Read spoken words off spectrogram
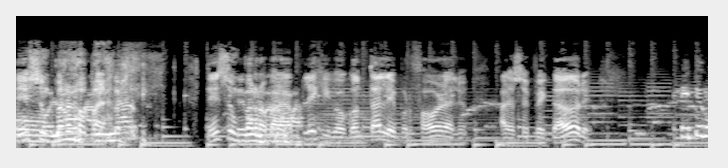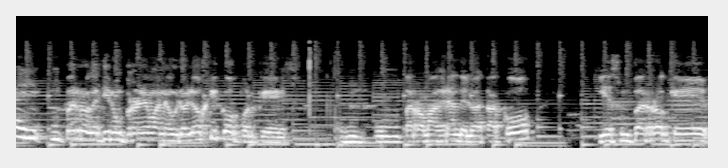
Es un perro para-. ¿Tenés un perro parapléjico? Contale, por favor, a, lo- a los espectadores. Sí, tengo un, un perro que tiene un problema neurológico porque un, un perro más grande lo atacó y es un perro que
